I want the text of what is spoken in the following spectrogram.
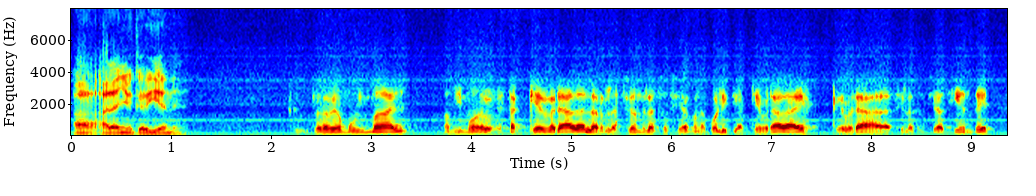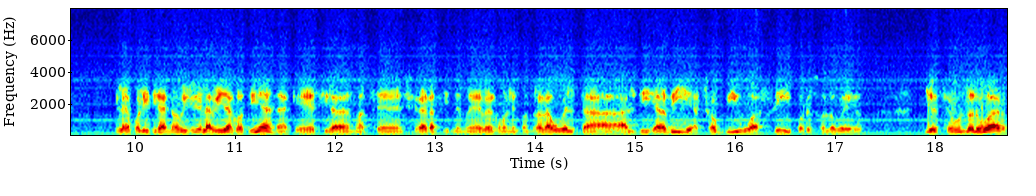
a- al año que viene? Yo la veo muy mal. A mi modo está quebrada la relación de la sociedad con la política. Quebrada es quebrada. Si la sociedad siente que la política no vive la vida cotidiana, que es ir al almacén, llegar a fin de mes, ver cómo le encontró la vuelta al día a día. Yo vivo así, por eso lo veo. Y en segundo lugar,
